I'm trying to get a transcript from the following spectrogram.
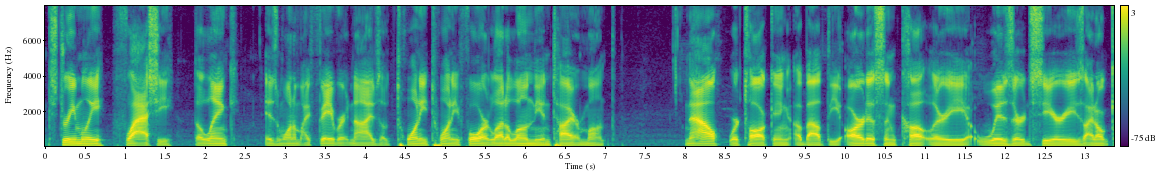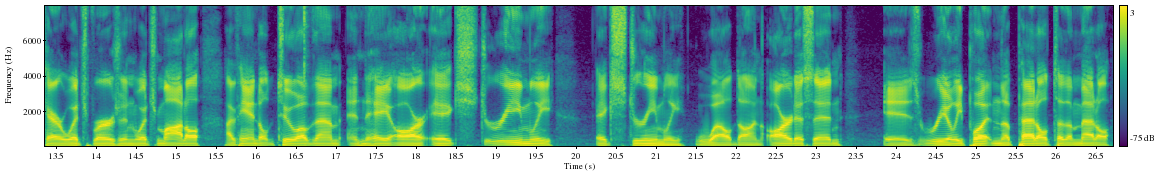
extremely flashy. The link is one of my favorite knives of 2024, let alone the entire month. Now we're talking about the Artisan Cutlery Wizard series. I don't care which version, which model. I've handled two of them, and they are extremely, extremely well done. Artisan is really putting the pedal to the metal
